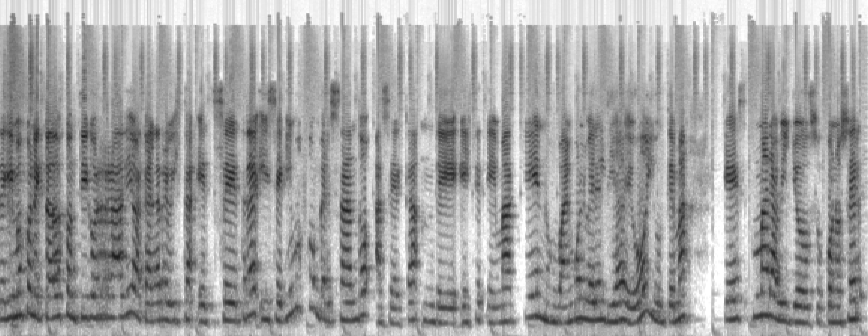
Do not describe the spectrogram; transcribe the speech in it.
Seguimos conectados contigo radio, acá en la revista Etcétera, y seguimos conversando acerca de este tema que nos va a envolver el día de hoy, un tema que es maravilloso, conocer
